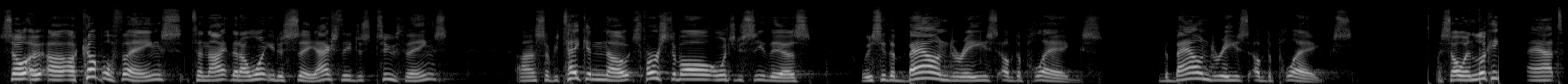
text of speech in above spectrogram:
So, a, a couple things tonight that I want you to see. Actually, just two things. Uh, so, if you're taking notes, first of all, I want you to see this. We see the boundaries of the plagues. The boundaries of the plagues. So, in looking at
